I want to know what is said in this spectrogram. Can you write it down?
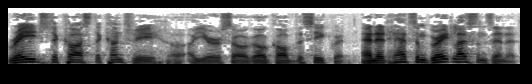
raged across the country a, a year or so ago called The Secret. And it had some great lessons in it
